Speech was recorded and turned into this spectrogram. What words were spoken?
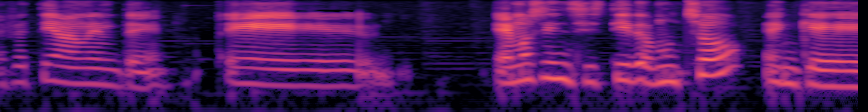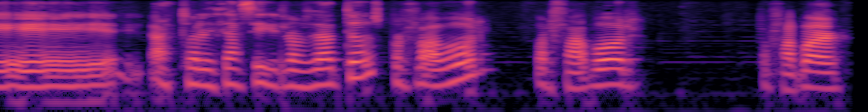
Efectivamente. Eh, hemos insistido mucho en que actualizaseis los datos, por favor, por favor, por favor.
